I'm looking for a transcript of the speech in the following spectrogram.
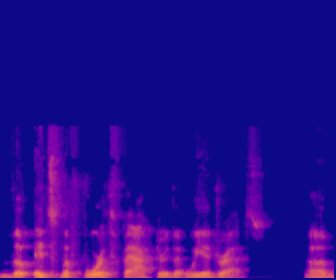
the it's the fourth factor that we address. Uh,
